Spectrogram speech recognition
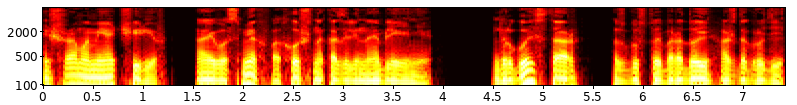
и шрамами от чирьев, а его смех похож на козлиное блеяние. Другой стар, с густой бородой аж до груди.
